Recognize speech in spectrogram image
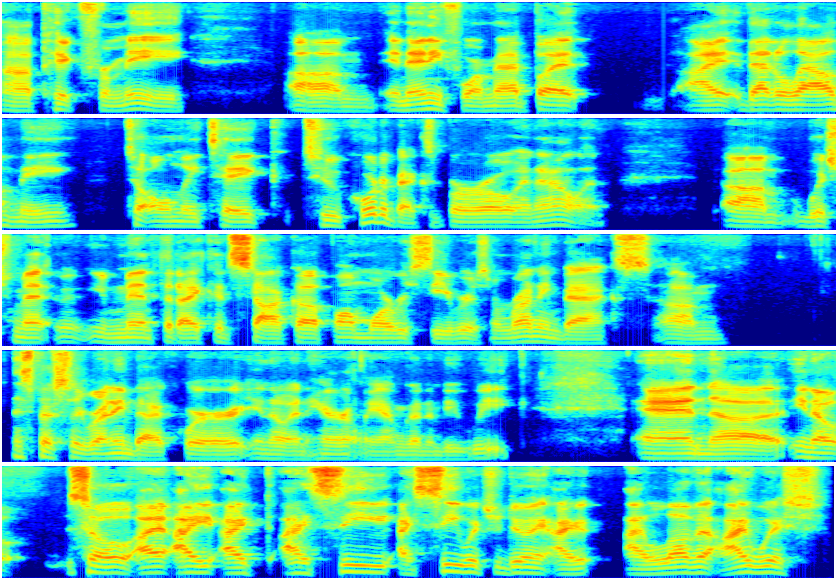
uh, pick for me um, in any format but i that allowed me to only take two quarterbacks burrow and allen um, which meant meant that I could stock up on more receivers and running backs, um, especially running back, where you know inherently I'm going to be weak. And uh, you know, so I, I I see I see what you're doing. I I love it. I wish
